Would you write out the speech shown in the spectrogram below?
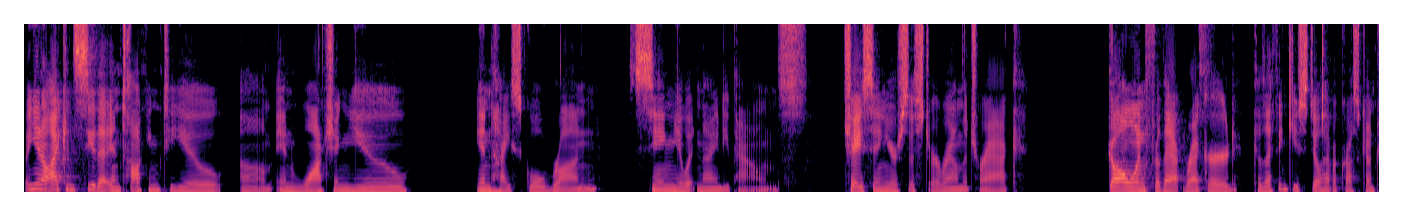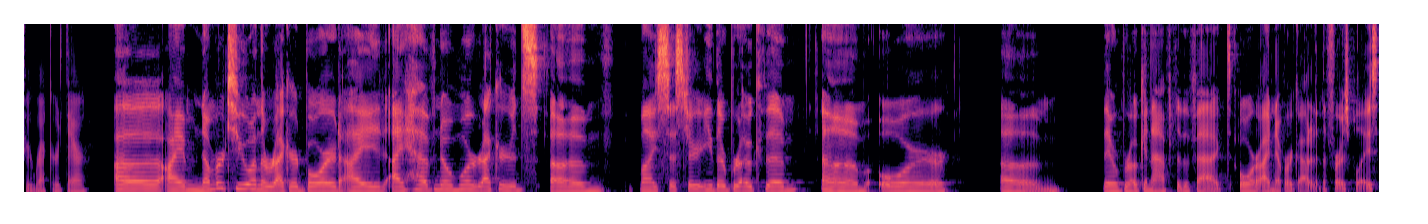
But you know, I can see that in talking to you, um, in watching you in high school run, seeing you at 90 pounds, chasing your sister around the track, going for that record, because I think you still have a cross country record there. Uh, I'm number two on the record board. I I have no more records. Um, my sister either broke them, um, or um, they were broken after the fact, or I never got it in the first place.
